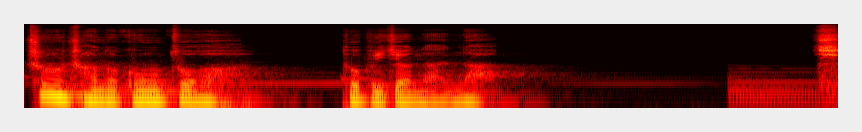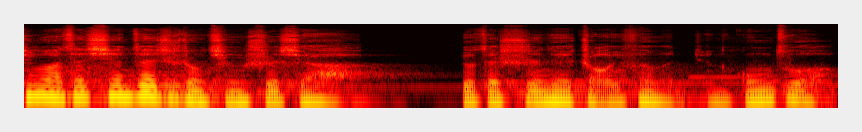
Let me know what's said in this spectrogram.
正常的工作都比较难的。起码在现在这种情势下，要在室内找一份稳定的工作。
